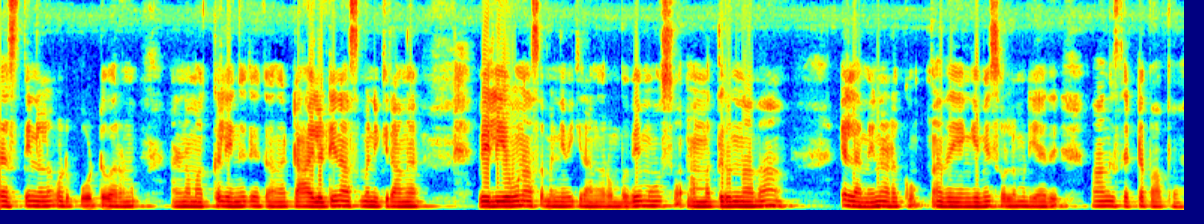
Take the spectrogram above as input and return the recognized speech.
டஸ்ட்பின்லாம் கொண்டு போட்டு வரணும். ஆனால் மக்கள் எங்கே கேட்காங்க டாய்லெட்டையும் நாசம் பண்ணிக்கிறாங்க. வெளியவும் நாசம் பண்ணி வைக்கிறாங்க. ரொம்பவே மோசம். நம்ம திருந்தாதான் எல்லாமே நடக்கும். அதை எங்கேயுமே சொல்ல முடியாது. வாங்க செட்டை பார்ப்போம்.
